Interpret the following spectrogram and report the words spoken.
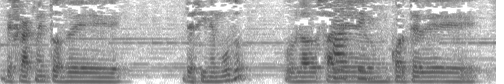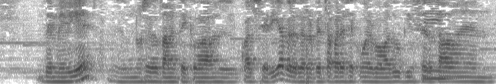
de fragmentos de, de cine mudo. Por un lado sale Ah, sí. un corte de, de Méliès, eh, no sé exactamente cuál, cuál sería, pero de repente aparece como el Babadook insertado en,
